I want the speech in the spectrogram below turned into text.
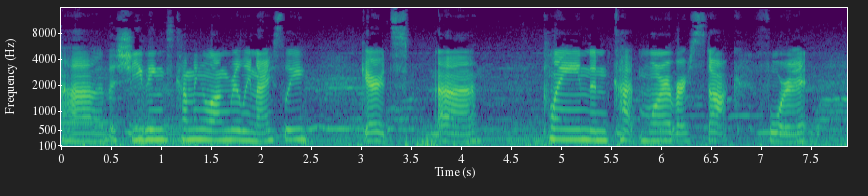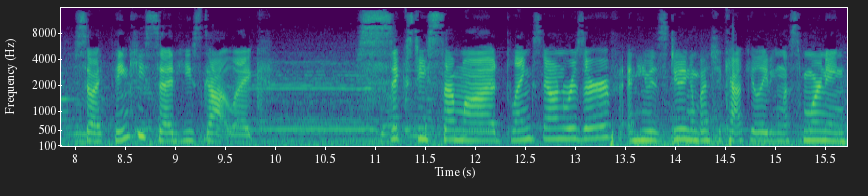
Uh, the sheathing's coming along really nicely. Garrett's uh, planed and cut more of our stock for it. So I think he said he's got like 60 some odd planks down reserve and he was doing a bunch of calculating this morning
